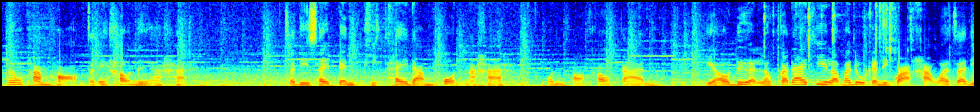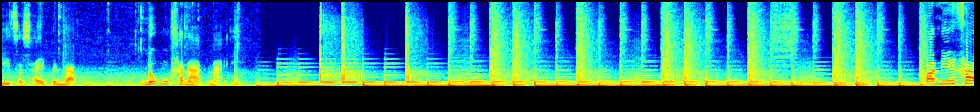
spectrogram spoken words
เพิ่มความหอมจะได้เข้าเนื้อค่ะ จะดีใช้เป็นพริกไทยดำป่นนะคะ คนพอเข้ากัน เดี๋ยวเดือดแล้วก็ได้ที่แล้วมาดูกันดีกว่าค่ะ ว่าจะดีจะใช้เป็นแบบนุ่มขนาดไหนตอนนี้ค่ะ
